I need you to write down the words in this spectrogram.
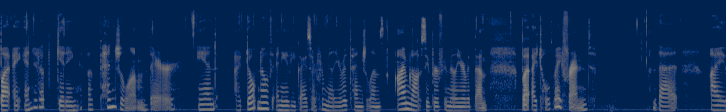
but I ended up getting a pendulum there, and I don't know if any of you guys are familiar with pendulums. I'm not super familiar with them, but I told my friend that I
